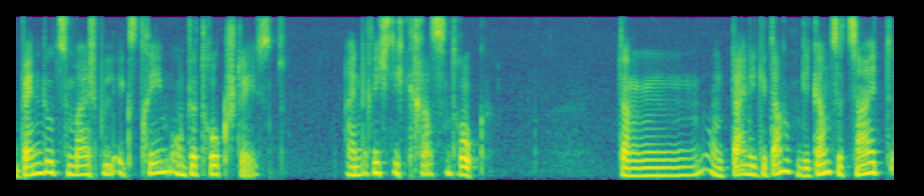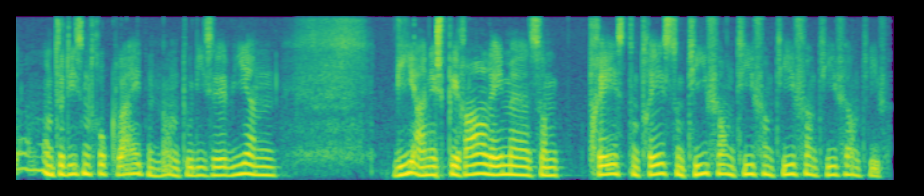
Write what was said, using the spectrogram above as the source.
wenn du zum Beispiel extrem unter Druck stehst, einen richtig krassen Druck, dann, und deine Gedanken die ganze Zeit unter diesem Druck leiden und du diese wie, ein, wie eine Spirale immer so drehst und drehst und tiefer und tiefer und tiefer und tiefer und tiefer,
